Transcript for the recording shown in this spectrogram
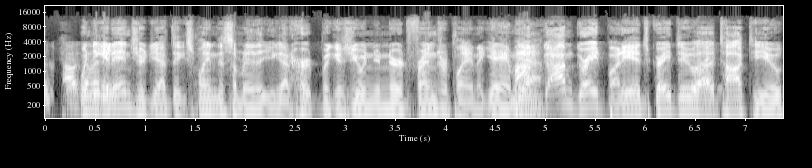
get? How's when you get injured, you have to explain to somebody that you got hurt because you and your nerd friends were playing the game. I'm I'm great, buddy. It's great to uh, talk to you.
